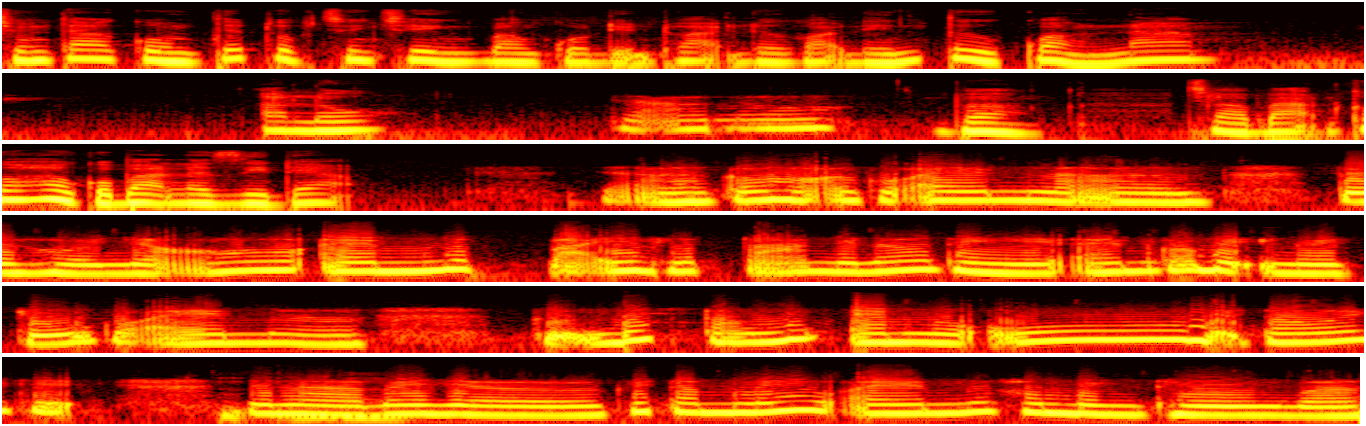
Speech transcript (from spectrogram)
Chúng ta cùng tiếp tục chương trình bằng cuộc điện thoại được gọi đến từ Quảng Nam. Alo. Dạ alo. Vâng, chào bạn. Câu hỏi của bạn là gì đấy ạ? Dạ, câu hỏi của em là từ hồi nhỏ em lớp 7, lớp 8 gì đó thì em có bị người chú của em uh, cưỡng bức trong lúc em ngủ buổi tối chị. Nên là ừ. bây giờ cái tâm lý của em nó không bình thường và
